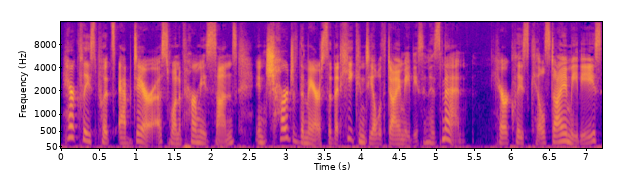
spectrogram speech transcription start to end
Heracles puts Abderus, one of Hermes' sons, in charge of the mares so that he can deal with Diomedes and his men. Heracles kills Diomedes,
